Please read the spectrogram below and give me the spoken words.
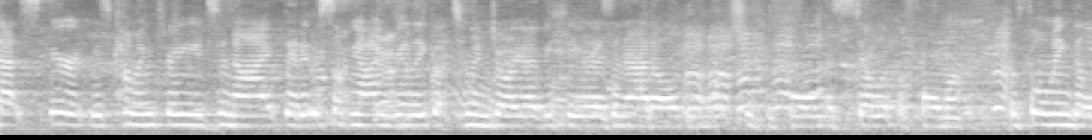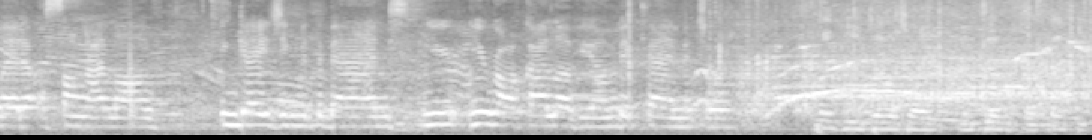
that spirit was coming through you tonight. That it was something I really got to enjoy over here as an adult and watch you perform as still a performer, performing the letter, a song I love, engaging with the band. You you rock. I love you. I'm a big fan, Mitchell. Thank you, Delta. You're beautiful. Thank you.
